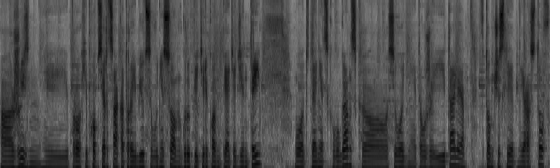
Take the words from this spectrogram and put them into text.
э, жизнь и про хип-хоп сердца, которые бьются в унисон в группе Терекон 513. Вот, Донецк, Луганск, э, сегодня это уже и Италия, в том числе и Ростов.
